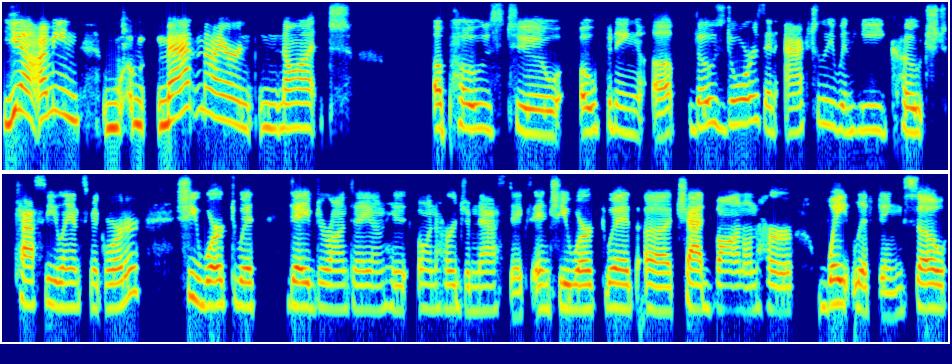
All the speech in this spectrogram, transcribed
Yeah, I mean, w- Matt and I are not opposed to opening up those doors. And actually, when he coached Cassidy Lance McWhorter, she worked with Dave Durante on his on her gymnastics, and she worked with uh, Chad Vaughn on her weightlifting. So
